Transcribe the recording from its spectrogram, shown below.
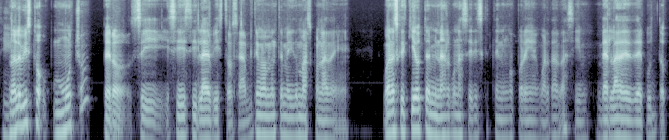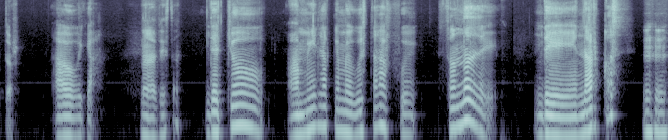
Sí. No la he visto mucho, pero sí, sí, sí la he visto. O sea, últimamente me he ido más con la de. Bueno, es que quiero terminar algunas series que tengo por ahí guardadas y ver la de The Good Doctor. Oh, ya. ¿No la has visto? De hecho, a mí la que me gusta fue. Son los de. de narcos. Ujú.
